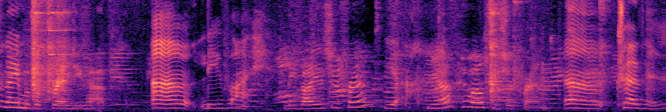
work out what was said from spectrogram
the name of a friend you have? Uh, Levi. Levi is your friend? Yeah. Yeah? Who else is your friend? Uh, Trevor.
